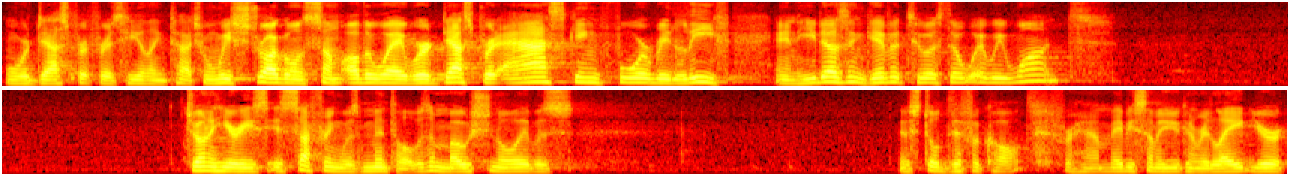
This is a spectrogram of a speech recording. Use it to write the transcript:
When we're desperate for his healing touch, when we struggle in some other way, we're desperate, asking for relief, and he doesn't give it to us the way we want. Jonah here, his suffering was mental, it was emotional, it was, it was still difficult for him. Maybe some of you can relate. You're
